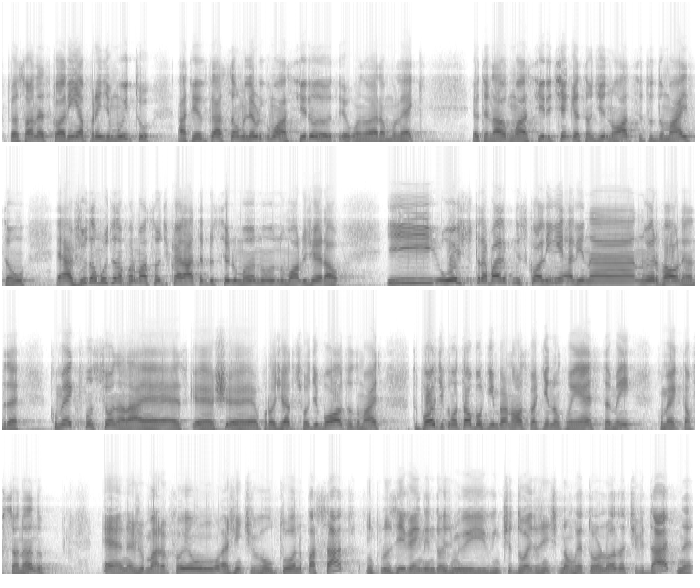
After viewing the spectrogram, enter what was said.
o pessoal na escolinha aprende muito a ter educação. Me lembro que o Moacir, eu, eu, quando eu era moleque, eu treinava com o Moacir e tinha questão de notas e tudo mais. Então, é, ajuda muito na formação de caráter do ser humano no modo geral. E hoje tu trabalha com escolinha ali na, no Erval, né, André? Como é que funciona lá? É, é, é o projeto show de bola e tudo mais. Tu pode contar um pouquinho para nós, para quem não conhece também, como é que tá funcionando? É, né, Gilmar? Foi um, a gente voltou ano passado, inclusive ainda em 2022 a gente não retornou às atividades, né?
